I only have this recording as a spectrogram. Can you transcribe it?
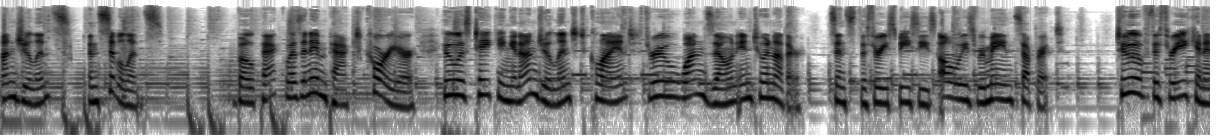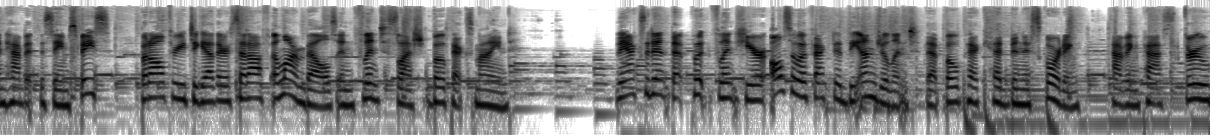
undulants, and sibilants. Bopek was an impact courier who was taking an undulant client through one zone into another, since the three species always remain separate. Two of the three can inhabit the same space, but all three together set off alarm bells in Flint slash Bopek's mind. The accident that put Flint here also affected the undulant that Bopek had been escorting, having passed through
